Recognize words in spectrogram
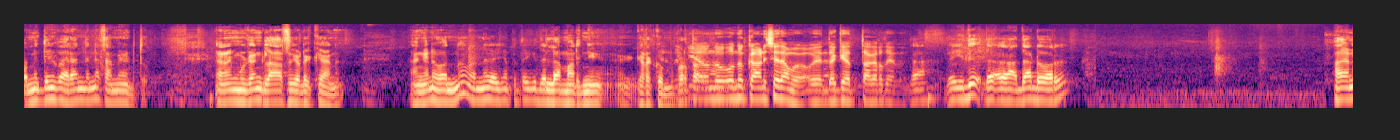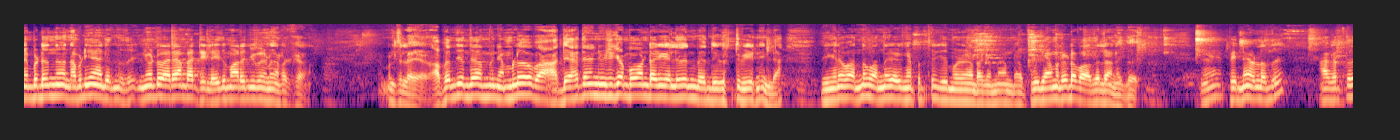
സമയത്തിന് വരാൻ തന്നെ സമയമെടുത്തു. കാരണം മുഴുവൻ ഗ്ലാസ് കിടക്കുകയാണ്. അങ്ങനെ വന്ന് വന്നു കഴിഞ്ഞപ്പോഴത്തേക്ക് ഇതെല്ലാം മറിഞ്ഞ് കിടക്കും പുറത്ത് ഒന്ന് ഒന്ന് കാണിച്ചു തരാമോ? എന്തൊക്കെയാ തകർന്നതെന്ന്? ദാ, ദാ ഇത് ദാ, അതാ ഡോറ് അതാണ് ഇവിടെ നിന്ന് അവിടെ ഞാൻ ഇരുന്നത് ഇങ്ങോട്ട് വരാൻ പറ്റില്ല. ഇത് മറിഞ്ഞ് വീണ് കിടക്കുകയാണ് മനസ്സിലായോ? അപ്പം എന്താ നമ്മൾ അദ്ദേഹത്തിനെ അന്വേഷിക്കാൻ പോകേണ്ട അല്ലെങ്കിൽ ദിവസത്ത് വീണില്ല. ഇങ്ങനെ വന്ന് വന്നു കഴിഞ്ഞപ്പോഴത്തേക്ക് ഇത് മുഴുവൻ കിടക്കുന്നുണ്ട് പൂജാമരയുടെ വാതിലാണിത്. ഏ, പിന്നെ ഉള്ളത് അകത്ത്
